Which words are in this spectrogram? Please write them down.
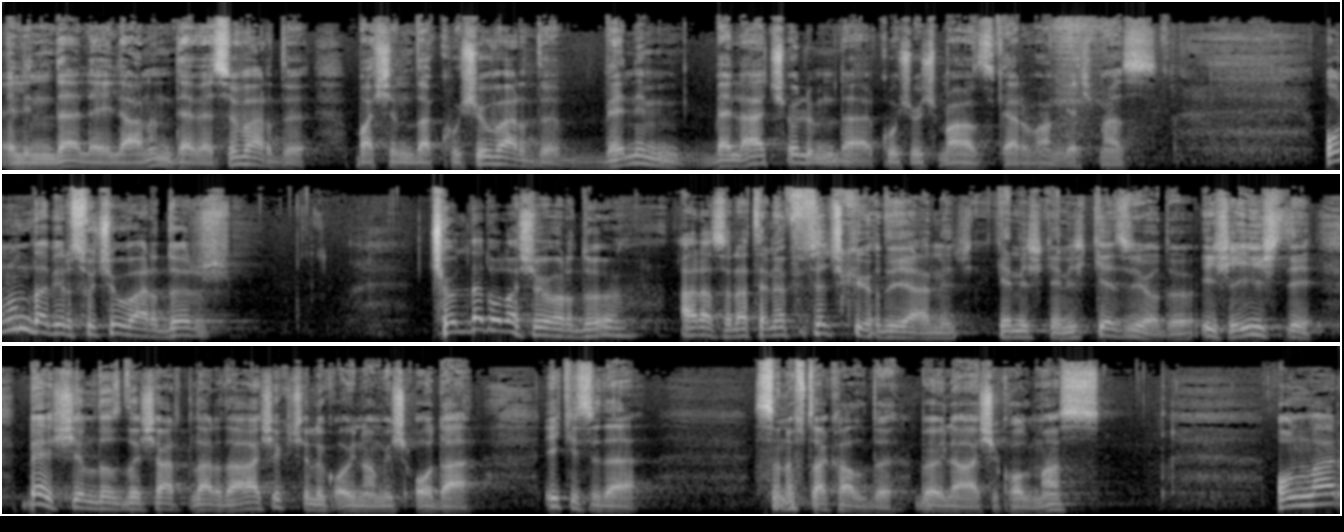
Elinde Leyla'nın devesi vardı. Başında kuşu vardı. Benim bela çölümde kuş uçmaz kervan geçmez. Onun da bir suçu vardır. Çölde dolaşıyordu. Ara sıra teneffüse çıkıyordu yani. Geniş geniş geziyordu. İşi işti. Beş yıldızlı şartlarda aşıkçılık oynamış o da. İkisi de sınıfta kaldı. Böyle aşık olmaz. Onlar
